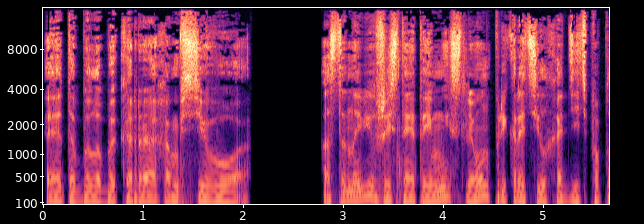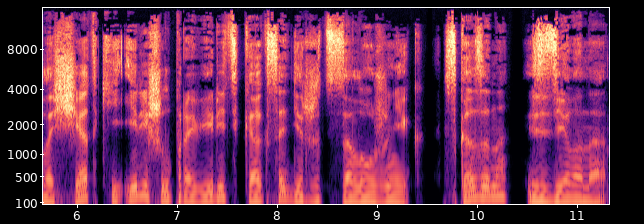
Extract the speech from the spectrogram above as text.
Это было бы крахом всего. Остановившись на этой мысли, он прекратил ходить по площадке и решил проверить, как содержится заложник. Сказано, сделано.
